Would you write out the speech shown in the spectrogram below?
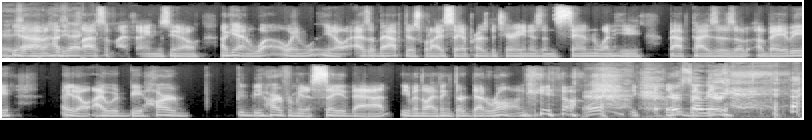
yeah, that- I mean, how do you that- classify things? You know, again, what when you know, as a Baptist, would I say a Presbyterian is in sin when he baptizes a, a baby? You know, I would be hard. It'd be hard for me to say that, even though I think they're dead wrong. You know, but they're, so but they're,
